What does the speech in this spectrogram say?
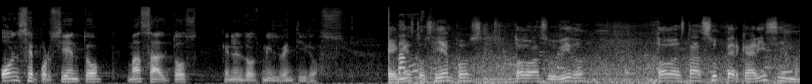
11% más altos que en el 2022. En estos tiempos todo ha subido, todo está súper carísimo,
